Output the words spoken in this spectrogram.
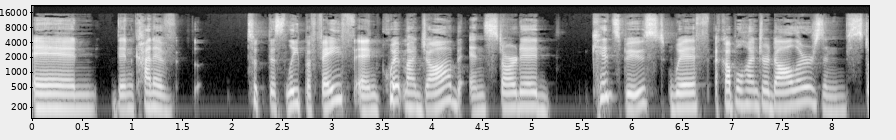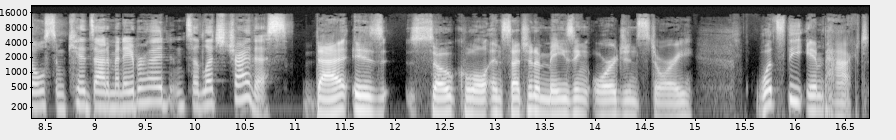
And then kind of took this leap of faith and quit my job and started Kids Boost with a couple hundred dollars and stole some kids out of my neighborhood and said, let's try this. That is so cool and such an amazing origin story. What's the impact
